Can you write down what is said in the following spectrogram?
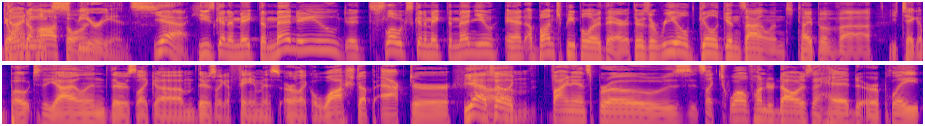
going Dining to Hawthorn. experience. Yeah, he's going to make the menu. uh, Slowik's going to make the menu, and a bunch of people are there. There's a real Gilligan's Island type of. Uh, You take a boat to the island. There's like um, there's like a famous or like a washed up actor. Yeah, it's like- um, finance bros. It's like twelve hundred dollars a head or a plate.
